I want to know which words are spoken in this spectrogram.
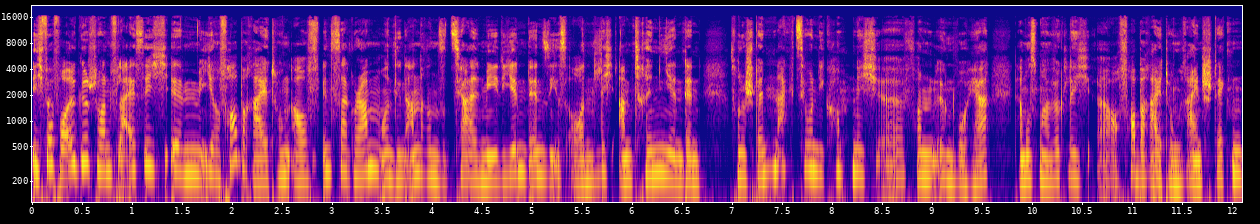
Ich verfolge schon fleißig ähm, ihre Vorbereitung auf Instagram und den anderen sozialen Medien, denn sie ist ordentlich am Trainieren. Denn so eine Spendenaktion, die kommt nicht äh, von irgendwoher. Da muss man wirklich äh, auch Vorbereitung reinstecken.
